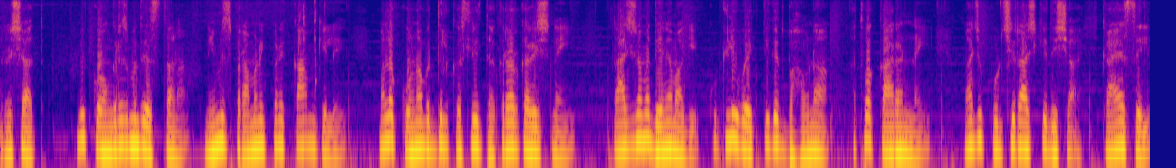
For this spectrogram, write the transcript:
तर अशात मी काँग्रेसमध्ये असताना नेहमीच प्रामाणिकपणे काम केलंय. मला कोणाबद्दल कसली तक्रार करायची नाही. राजीनामा देण्यामागे कुठली व्यक्तिगत भावना अथवा कारण नाही. माझी पुढची राजकीय दिशा ही काय असेल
